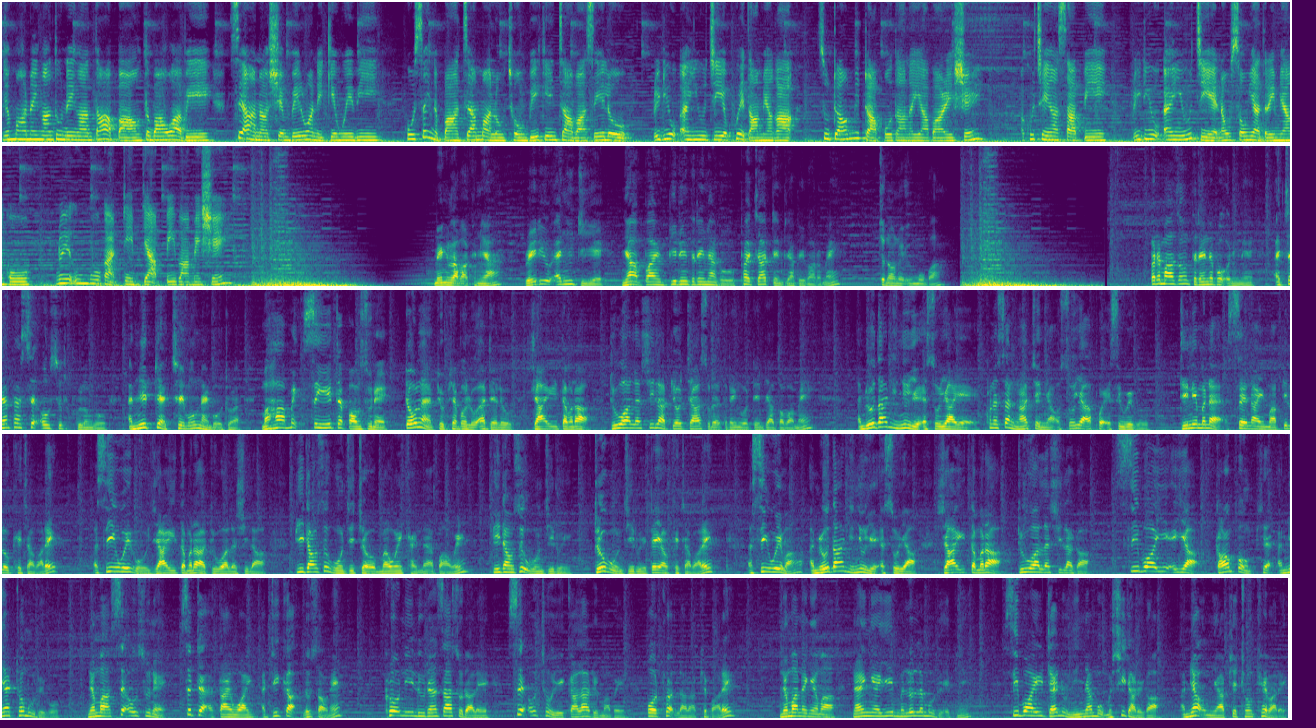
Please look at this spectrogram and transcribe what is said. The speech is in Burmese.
မြန်မာနိုင်ငံသူနိုင်ငံသားအပေါင်းတဘာဝပြီးစစ်အာဏာရှင်ဘေးကနေကင်းဝေးပြီးကိုစိတ်နှပါကြမ်းမလုံးခြုံပေးကင်းကြပါစေလို့ရေဒီယို UNG အဖွဲ့သားများကဆုတောင်းမေတ္တာပို့သလိုက်ရပါတယ်ရှင်။အခုချိန်ကစပြီးရေဒီယို UNG ရဲ့နောက်ဆုံးရသတင်းများကိုຫນွေဦးမိုးကတင်ပြပေးပါမယ်ရှင်။မင်္ဂလာပါခင်ဗျာ။ Radio UNG ရဲ့ညပိုင်းပြည်တွင်သတင်းများကိုဖတ်ကြားတင်ပြပေးပါရမယ်။ကျွန်တော်ຫນွေဦးမိုးပါ။ ပထမဆုံးသတင်းတစ်ပုဒ်အနေနဲ့အကြမ်းဖက်စစ်အုပ်စုတစ်ခုလုံးကိုအမြင့်ပြတ်ချိန်မုံနိုင်ဖို့အတွက်မဟာမိတ်စီရေးတပ်ပေါင်းစုနဲ့တောလန်ဖြိုဖျက်ဖို့လိုအပ်တယ်လို့ယာယီသမရဒူဝါလက်ရှိလာပြောကြားဆိုတဲ့သတင်းကိုတင်ပြသွားပါမယ်။အမျိုးသားညီညွတ်ရေးအစိုးရရဲ့85ကြိမ်မြောက်အစိုးရအဖွဲ့အစည်းအဝေးကိုဒီနေ့မနက်10:00နာရီမှာပြုလုပ်ခဲ့ကြပါတယ်။အစည်းအဝေးကိုယာယီသမရဒူဝါလက်ရှိလာပြည်ထောင်စုဝန်ကြီးချုပ်မန်ဝင်းခိုင်တန်းအပါအဝင်ပြည်ထောင်စုဝန်ကြီးတွေဒုဝန်ကြီးတွေတက်ရောက်ခဲ့ကြပါတယ်။ အစည်းအဝေးမှာအမျိုးသားညီညွတ်ရေးအစိုးရယာယီသမရဒူဝါလက်ရှိလက်ကစီးပွားရေးအရာခေါင်းပုံဖြတ်အမျက်ထုတ်မှုတွေကိုမြန်မာစစ်အုပ်စုနဲ့စစ်တပ်အတိုင်းဝိုင်းအဓိကလှုပ်ဆောင်နေခရိုနီလူဒန်းစားဆိုတာလဲစစ်အုပ်ချုပ်ရေးကာလတွေမှာပဲပေါ်ထွက်လာတာဖြစ်ပါတယ်မြန်မာနိုင်ငံမှာနိုင်ငံရေးမလွတ်လပ်မှုတွေအပြင်စီးပွားရေးဒိုင်းတူညီမျှမှုမရှိတာတွေကအမြောက်အများဖြစ်ထွန်းခဲ့ပါတယ်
